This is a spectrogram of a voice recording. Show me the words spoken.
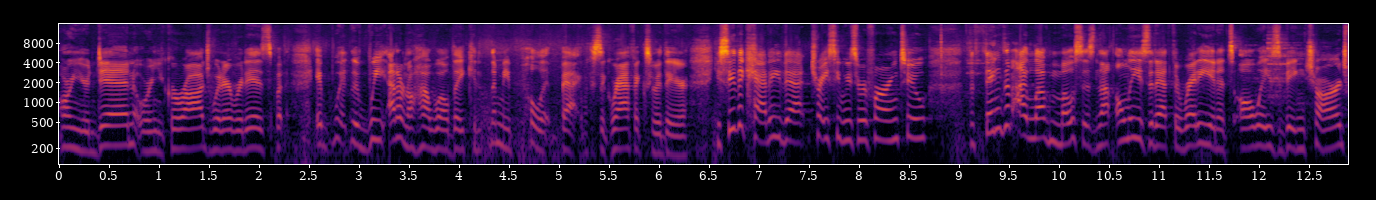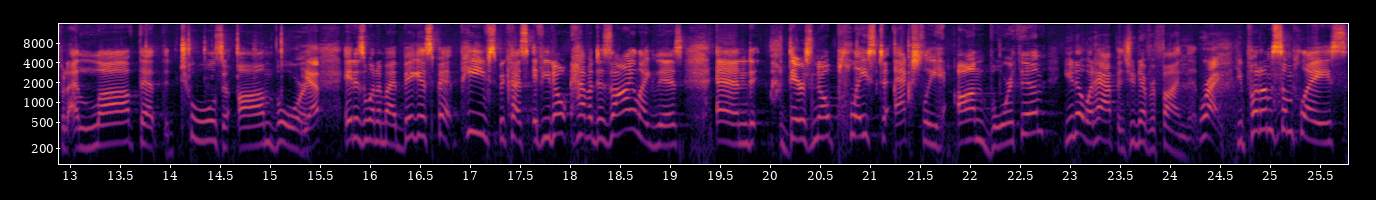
or in your den or in your garage, whatever it is. But if we, I don't know how well they can. Let me pull it back because the graphics are there. You see the caddy that Tracy was referring to? The thing that I love most is not only is it at the ready and it's always being charged, but I love that the tools are on board. Yep. It is one of my biggest pet peeves because if you don't have a design like this and there's no place to actually on onboard them, you know what happens. You never find them. Right. You put them someplace,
